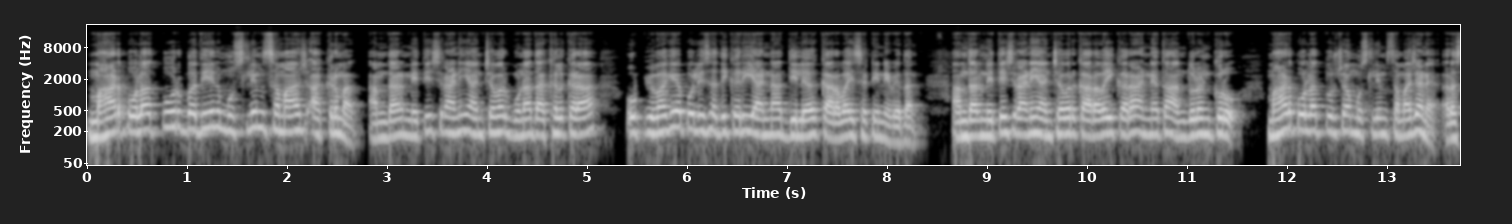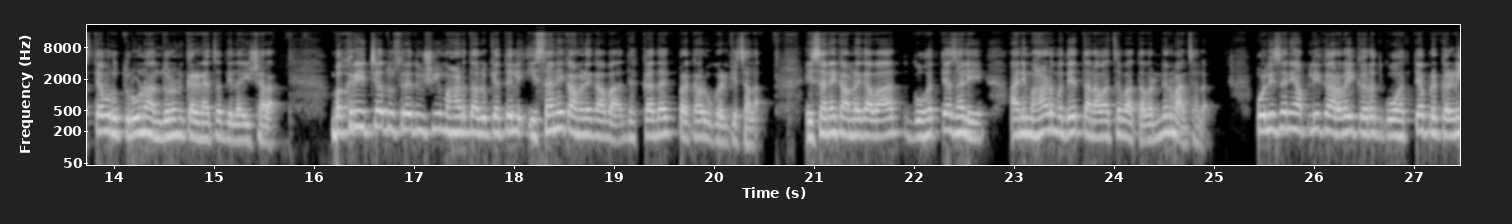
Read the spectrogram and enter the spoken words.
महाड पोलादपूरमधील मुस्लिम समाज आक्रमक आमदार नितेश राणे यांच्यावर गुन्हा दाखल करा उपविभागीय पोलीस अधिकारी यांना दिलं कारवाईसाठी निवेदन. आमदार नितेश राणे यांच्यावर कारवाई करा अन्यथा आंदोलन करू. महाड पोलादपूरच्या मुस्लिम समाजाने रस्त्यावर उतरून आंदोलन करण्याचा दिला इशारा. बकरी ईदच्या दुसऱ्या दिवशी महाड तालुक्यातील इसाने कांबळे गावात धक्कादायक प्रकार उघडकीस आला. इसाने कांबळे गावात गोहत्या झाली आणि महाडमध्ये तणावाचं वातावरण निर्माण झालं. पोलिसांनी आपली कारवाई करत गोहत्या प्रकरणी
